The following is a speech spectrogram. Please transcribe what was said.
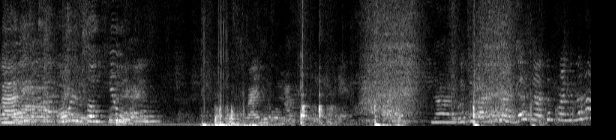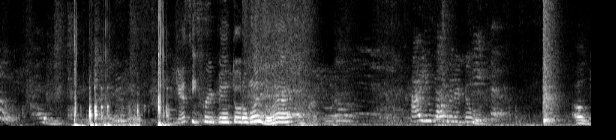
got it? Oh, it's so cute. Right here with my No, but you gotta. That's not the front of the house. Guess he creeping through the window, huh? How you want me to do it? Oh.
